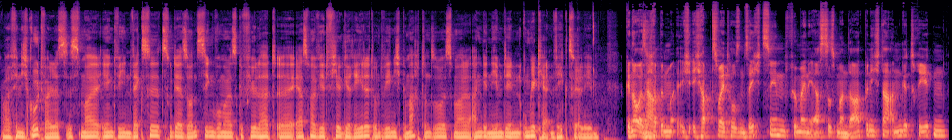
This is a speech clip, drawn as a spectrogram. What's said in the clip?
Aber finde ich gut, weil das ist mal irgendwie ein Wechsel zu der sonstigen, wo man das Gefühl hat, äh, erstmal wird viel geredet und wenig gemacht und so ist mal angenehm, den umgekehrten Weg zu erleben. Genau, also ja. ich habe ich, ich hab 2016 für mein erstes Mandat bin ich da angetreten,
